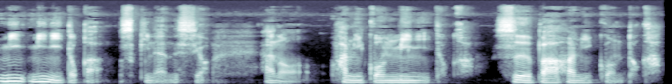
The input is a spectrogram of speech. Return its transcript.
ミミニとか好きなんですよ。あの、ファミコンミニとか、スーパーファミコンとか、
